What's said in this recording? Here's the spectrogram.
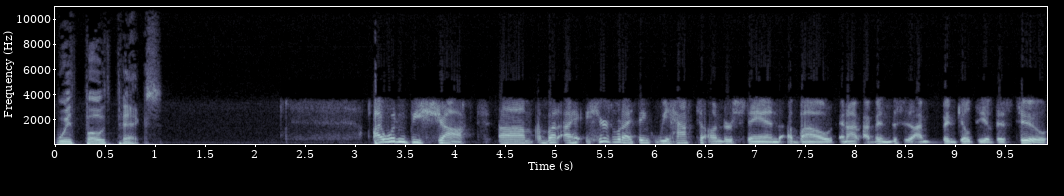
with both picks? I wouldn't be shocked. Um, but I, here's what I think we have to understand about, and I, have been this is I've been guilty of this too,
